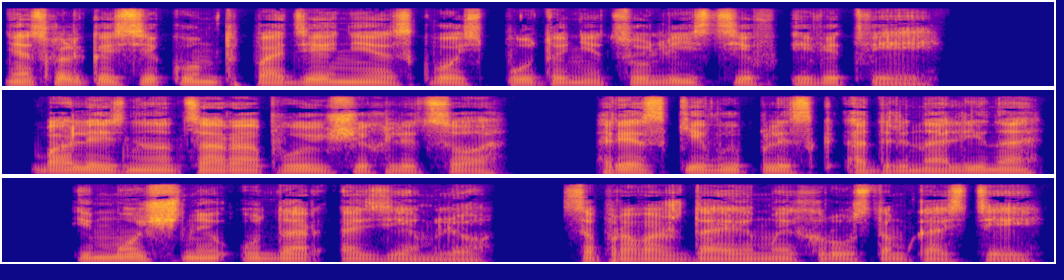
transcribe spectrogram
Несколько секунд падения сквозь путаницу листьев и ветвей, болезненно царапающих лицо, резкий выплеск адреналина и мощный удар о землю, сопровождаемый хрустом костей.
